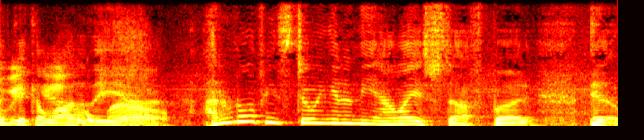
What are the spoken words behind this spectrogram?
I think a lot of the. Oh, Uh. I don't know if he's doing it in the LA stuff, but uh,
